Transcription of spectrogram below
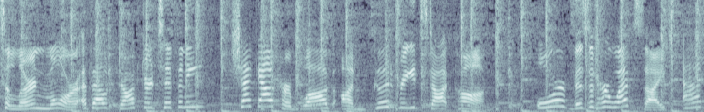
To learn more about Dr. Tiffany, check out her blog on goodreads.com or visit her website at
